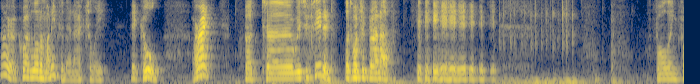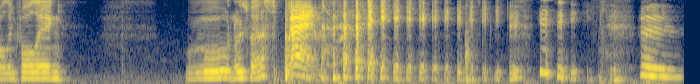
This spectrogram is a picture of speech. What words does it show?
Oh, I got quite a lot of money for that, actually. Hey, cool. All right, but uh, we succeeded. Let's watch it burn up. falling, falling, falling. Ooh, nose first. Bam!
